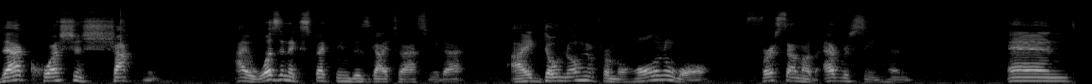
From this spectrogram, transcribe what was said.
that question shocked me. I wasn't expecting this guy to ask me that. I don't know him from a hole in a wall. First time I've ever seen him. And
